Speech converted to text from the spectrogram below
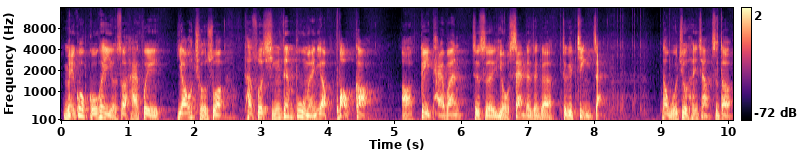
美国国会有时候还会要求说，他说行政部门要报告啊，对台湾就是友善的这个这个进展。那我就很想知道，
